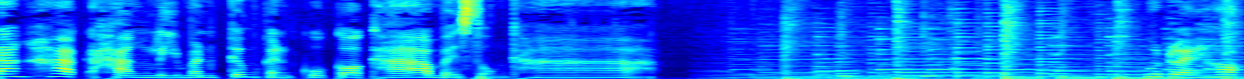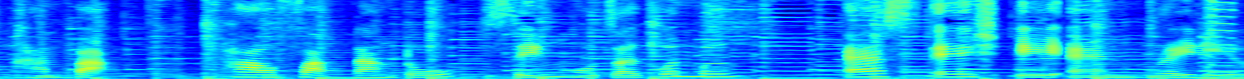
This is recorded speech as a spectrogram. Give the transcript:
ตั้งหักหังหลีมันกึ้มกันกุ๊กก็ค่ะไม่สงค่ะผู้ดยหอกคานปากพาวฝากดังตู้เซ็งโหใจกวนมึง S H A N Radio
